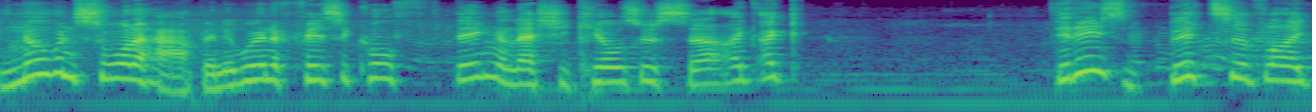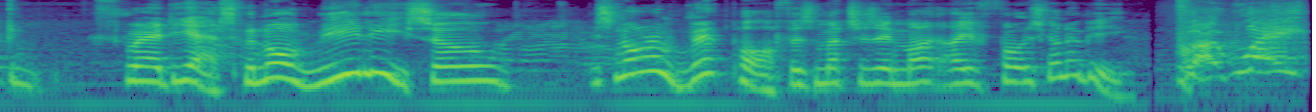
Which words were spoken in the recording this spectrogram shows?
no one saw it happen. It weren't a physical thing unless she kills herself. Like, like there is bits of like Fred, yes, but not really. So it's not a rip-off as much as it might. I thought it was gonna be. But wait!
